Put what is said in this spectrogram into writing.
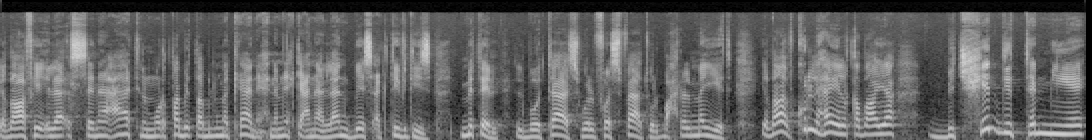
إضافة إلى الصناعات المرتبطة بالمكان. إحنا بنحكي عنها land-based activities مثل البوتاس والفوسفات والبحر الميت. إضافة كل هذه القضايا بتشد التنمية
